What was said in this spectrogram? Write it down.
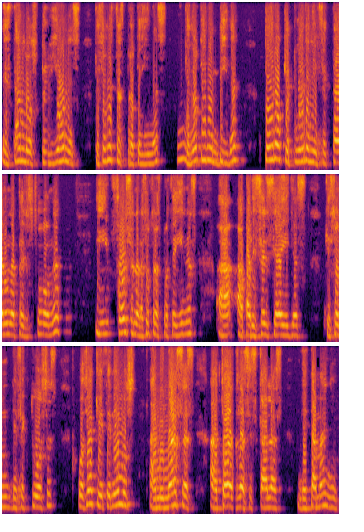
están los priones, que son estas proteínas que no tienen vida, pero que pueden infectar a una persona y fuerzan a las otras proteínas a, a parecerse a ellas, que son defectuosas. O sea que tenemos amenazas a todas las escalas de tamaño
